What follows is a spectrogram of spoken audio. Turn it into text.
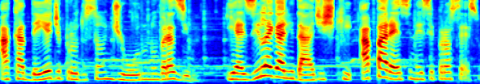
a cadeia de produção de ouro no Brasil e as ilegalidades que aparecem nesse processo.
